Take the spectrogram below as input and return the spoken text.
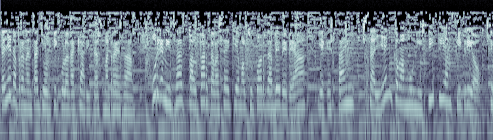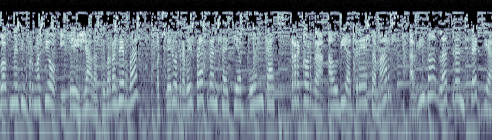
taller d'aprenentatge hortícola de Càritas Manresa. Organitza organitzat pel Parc de la Sèquia amb el suport de BBVA i aquest any Sallent com a municipi anfitrió. Si vols més informació i fer ja les teves reserves, pots fer-ho a través de transèquia.cat. Recorda, el dia 3 de març arriba la Transèquia.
